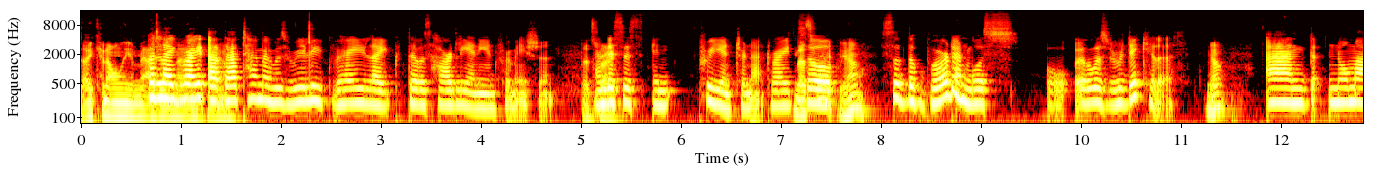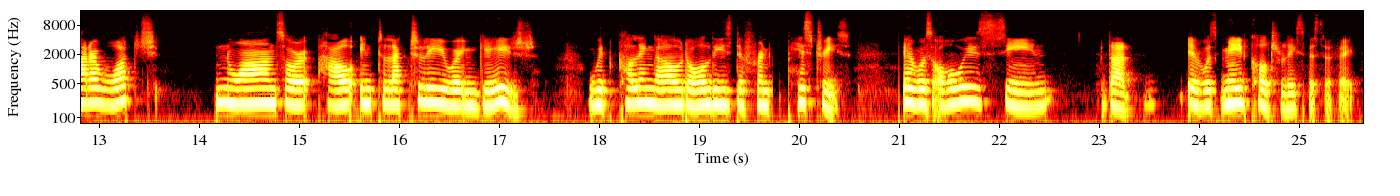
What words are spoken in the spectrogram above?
I can only imagine. But like then, right at that time it was really very like there was hardly any information. That's and right. this is in pre-internet, right? That's so right. Yeah. so the burden was oh, it was ridiculous. Yeah. and no matter what nuance or how intellectually you were engaged with culling out all these different histories it was always seen that it was made culturally specific.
